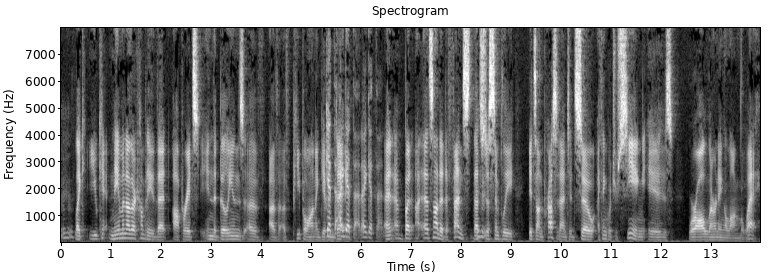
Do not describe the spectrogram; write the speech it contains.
Mm-hmm. Like you can't name another company that operates in the billions of, of, of people on a given get that day. i get that i get that And uh, but uh, that's not a defense. Mm-hmm. That's just simply it's unprecedented. So I think what you're seeing is we're all learning along the way.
